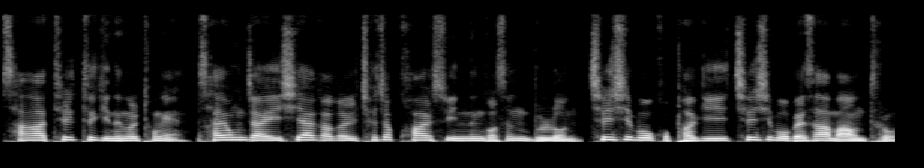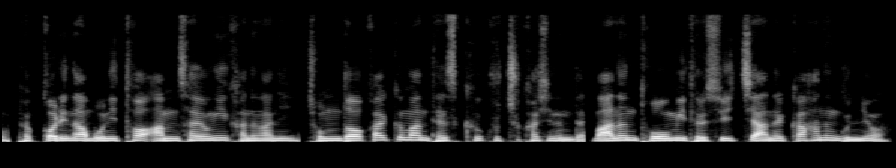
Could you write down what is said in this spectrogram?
상하 틸트 기능을 통해 사용자의 시야각을 최적화할 수 있는 것은 물론 75 곱하기 75배사 마운트로 벽걸이나 모니터 암 사용이 가능하니 좀 더 깔끔한 데스크 구축하시는데 많은 도움이 될 수 있지 않을까 하는군요.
